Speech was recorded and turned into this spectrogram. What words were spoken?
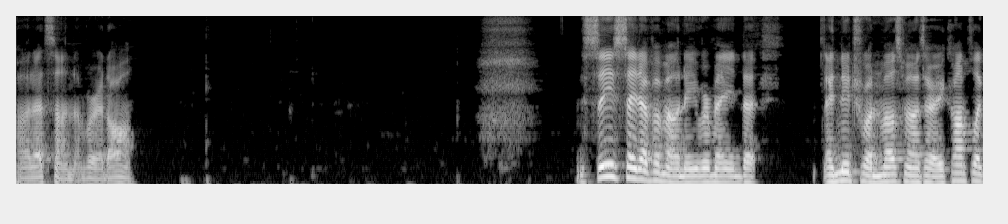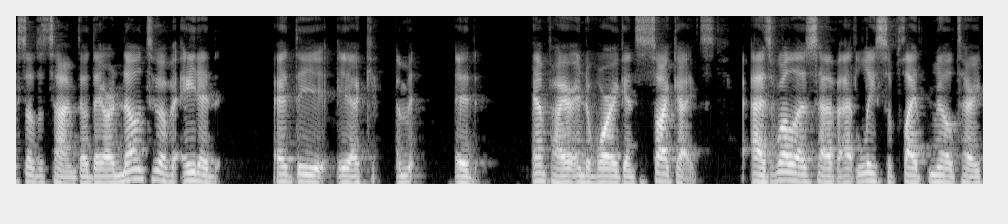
Uh, that's not a number at all. The city-state of Amoni remained a neutral in most military conflicts of the time, though they are known to have aided the uh, um, empire in the war against the Sarkites, as well as have at least supplied military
